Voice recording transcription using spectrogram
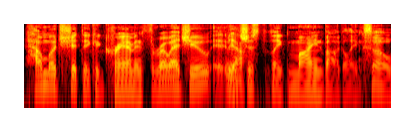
how much shit they could cram and throw at you. It, Yeah. It's just like mind-boggling. So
